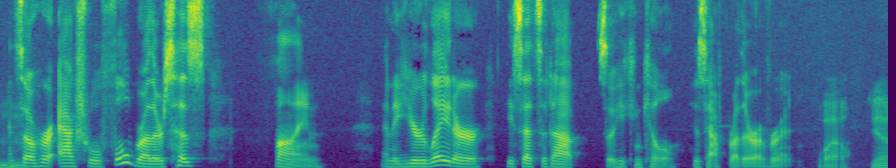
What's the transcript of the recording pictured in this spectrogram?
Mhm. And so her actual full brother says, fine. And a year later, he sets it up so he can kill his half brother over it. Wow. Yeah.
